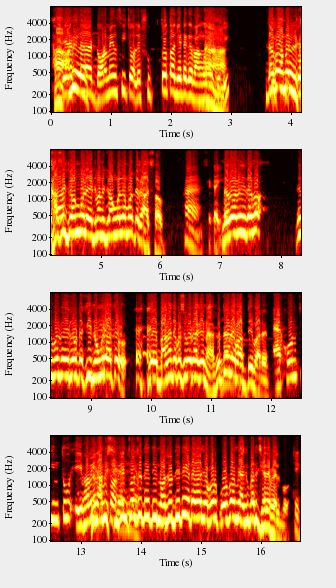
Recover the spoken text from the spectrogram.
হ্যাঁ ডরমেন্সি চলে সুপ্ততা যেটাকে বাংলায় হ্যাঁ, বলি। দেখো আমার ঘাসের জঙ্গলে মানে জঙ্গলের মধ্যে গাছ সব। হ্যাঁ সেটাই। দেখো আমি দেখো তুমি বলবে এই লোকটা কি নোংরা তো? যে বাগানটা বসে করে রাখে না। সত্যি না, এটা ভাবতেই পারেন। এখন কিন্তু এইভাবে আমি সিজন চলছে নজর দিনে এটা যখন করব আমি একবারই ঝেড়ে ফেলব। ঠিক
